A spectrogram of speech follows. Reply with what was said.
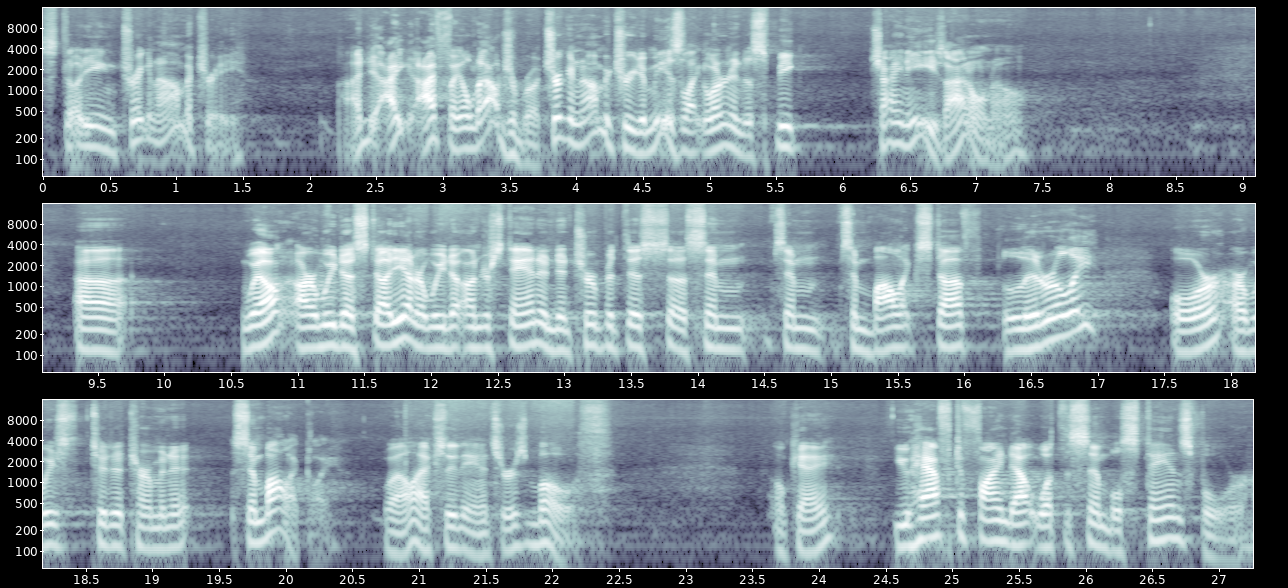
studying trigonometry. I, I, I failed algebra. Trigonometry to me is like learning to speak Chinese. I don't know. Uh, well, are we to study it? Are we to understand and interpret this uh, sim, sim, symbolic stuff literally? Or are we to determine it symbolically? Well, actually, the answer is both. Okay? You have to find out what the symbol stands for,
